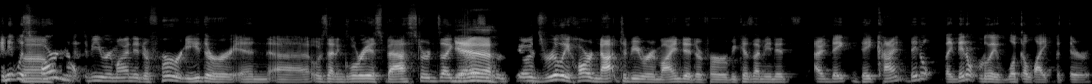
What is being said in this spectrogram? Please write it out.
and it was um, hard not to be reminded of her either. In uh, was that Inglourious Basterds? I guess Yeah. it, was, it was really hard not to be reminded of her because I mean it's I, they they kind they don't like they don't really look alike, but they're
